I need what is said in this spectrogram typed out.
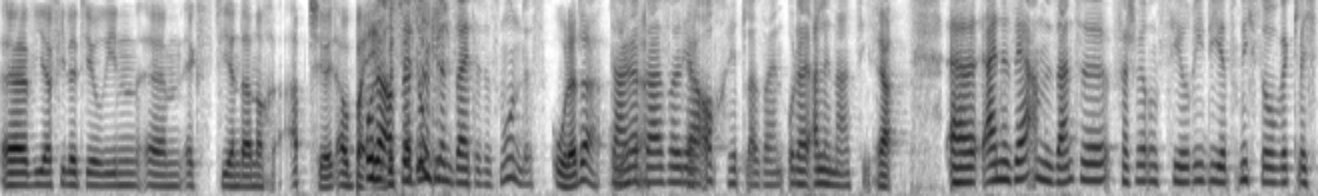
äh, wie ja viele Theorien ähm, existieren, da noch abchillt. Aber bei Oder Elvis auf der dunklen Seite des Mondes. Oder da. Da, oder da soll ja, Ja. auch Hitler sein. Oder alle Nazis. Ja. Äh, eine sehr amüsante Verschwörungstheorie, die jetzt nicht so wirklich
